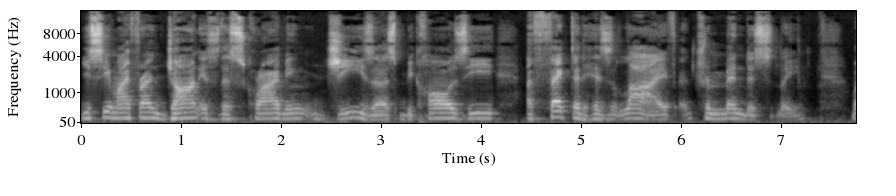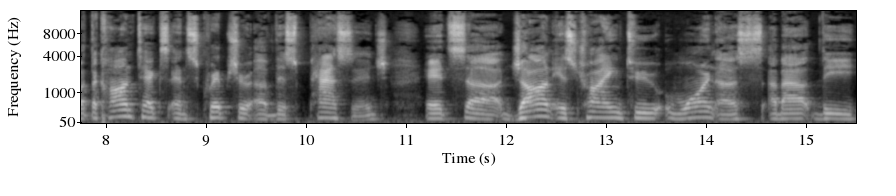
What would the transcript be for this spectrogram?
You see, my friend, John is describing Jesus because he affected his life tremendously. But the context and scripture of this passage, it's uh, John is trying to warn us about the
